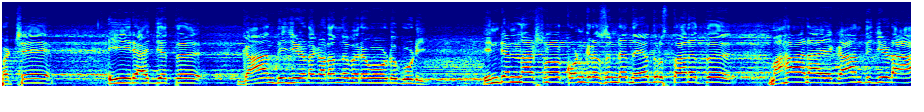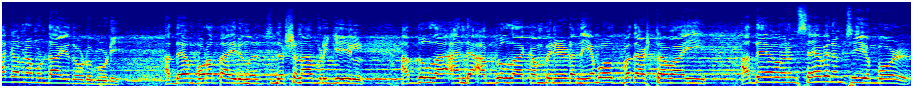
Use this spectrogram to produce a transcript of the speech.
പക്ഷേ ഈ രാജ്യത്ത് ഗാന്ധിജിയുടെ കടന്നുവരവോടുകൂടി ഇന്ത്യൻ നാഷണൽ കോൺഗ്രസിന്റെ നേതൃസ്ഥാനത്ത് മഹാനായ ഗാന്ധിജിയുടെ ആഗമനമുണ്ടായതോടുകൂടി അദ്ദേഹം പുറത്തായിരുന്നു. ദക്ഷിണാഫ്രിക്കയിൽ അബ്ദുള്ള ആൻഡ് അബ്ദുള്ള കമ്പനിയുടെ നിയമോപദേഷ്ടാവായി അദ്ദേഹം സേവനം ചെയ്യുമ്പോൾ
